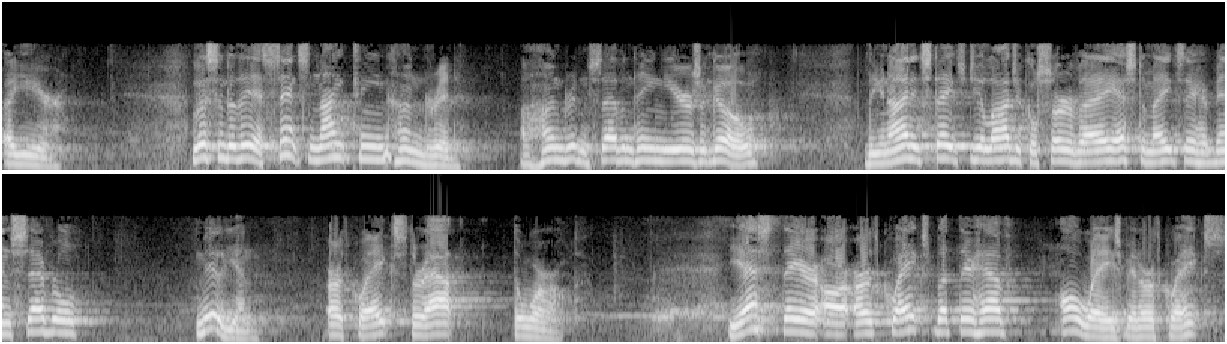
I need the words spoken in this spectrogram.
a year. Listen to this. Since 1900, 117 years ago, the United States Geological Survey estimates there have been several million earthquakes throughout the world. Yes, there are earthquakes, but there have always been earthquakes.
